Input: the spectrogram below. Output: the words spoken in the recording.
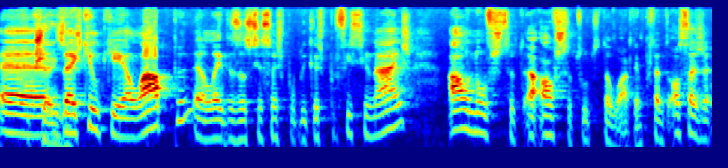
uh, daquilo que é a LAP, a Lei das Associações Públicas Profissionais, ao novo estatuto, ao estatuto da Ordem. Portanto, ou seja,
